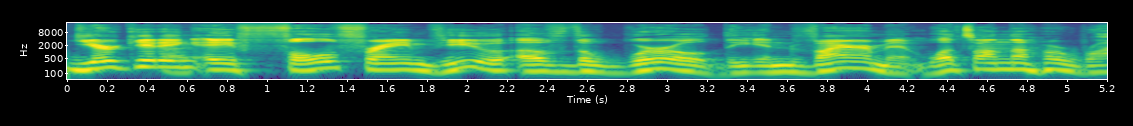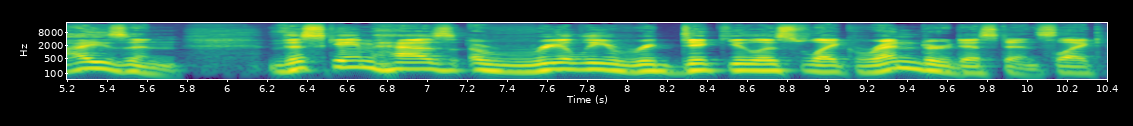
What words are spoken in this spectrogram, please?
You're getting a full frame view of the world, the environment, what's on the horizon. This game has a really ridiculous like render distance. Like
